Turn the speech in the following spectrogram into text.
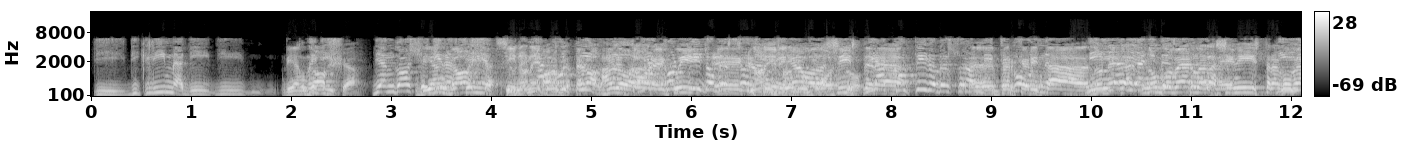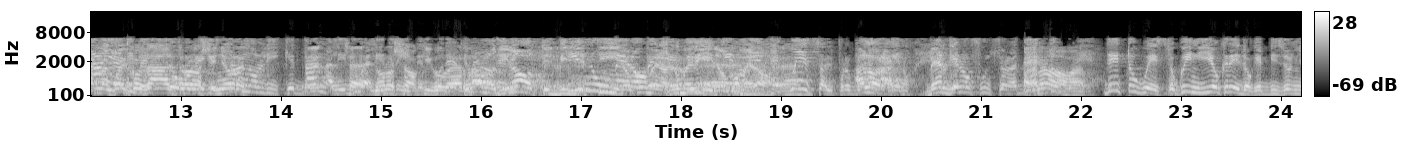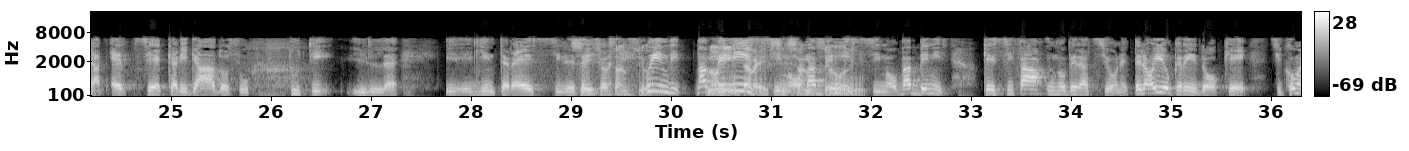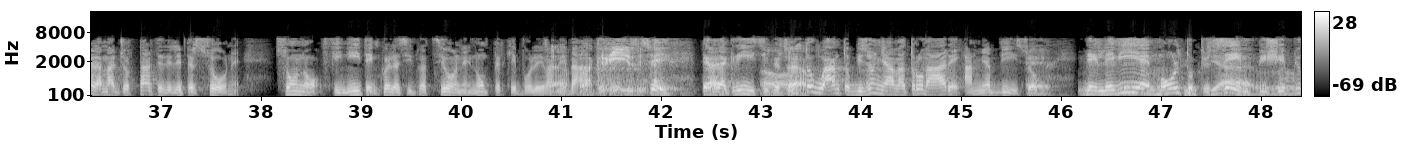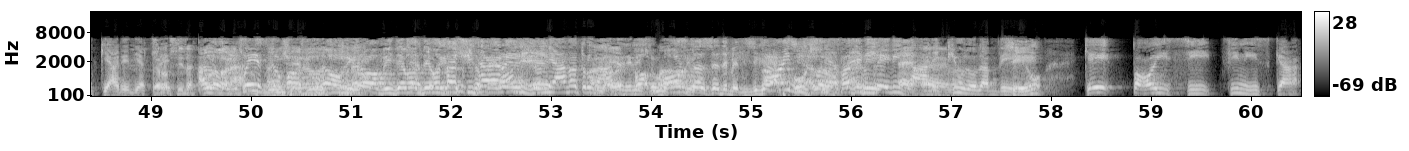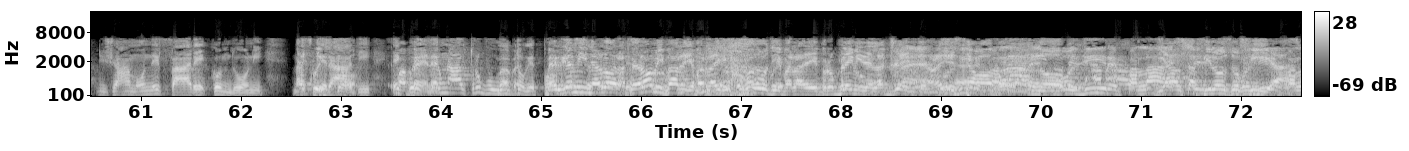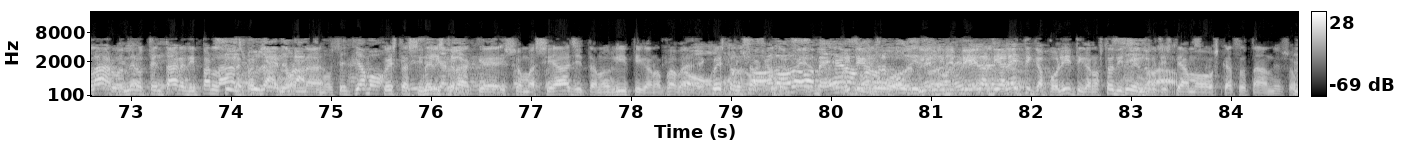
di, di clima, di, di, Di angoscia. Di, angoscia e di rassegnazione. Sì, non è proprio- Però, mi direttore, ha qui colpito eh, personalmente. Assistere Mi ha colpito personalmente eh, per con carità, non, è la- non governa la sinistra, governa qualcos'altro, la signora... che stanno lì, che vanno alle Eh, due, cioè, alle non lo so chi governa. Vanno di notte il bigliettino, numero, come no, il numerino, come no. E questo è il problema Allora, che, non, Berg- che non funziona. Ma Detto, no, ma- detto questo, quindi io credo che bisogna, eh, si è caricato su tutti il- gli interessi, le Sì, sanzioni. Quindi va benissimo, va benissimo, va benissimo che si fa un'operazione, però io credo che siccome la maggior parte delle persone sono finite in quella situazione non perché volevano Certo, evadere, la crisi. Sì. per Eh. la crisi, per Oh. tutto Certo. quanto, bisognava trovare, a mio avviso, Eh, delle vie molto più più, chiaro, semplici no? e più chiare di accesso. Allora, questo posso. No, dire. però vi devo, Certo devo che tacitare... però bisognava trovare allora, delle soluzioni. Portas. Poi bisogna Allora, fatemi- sempre evitare, eh, eh, chiudo davvero, Sì. che poi si finisca diciamo, nel fare condoni mascherati. questo- E questo bene. è un altro punto che poi... Bergamini, allora, però mi pare che parlare di questa cosa vuol dire parlare dei problemi della gente, non è che Vuol dire stiamo parlare- parlando vuol dire parlare di alta sì, filosofia. vuol dire parlare o almeno tentare di parlare Sì, scusate, un attimo, sentiamo questa Bergamini. sinistra che insomma si agitano, litigano, vabbè, No, questo è lo no, no, no, vabbè, è una contrapposizione, è vero. nella dialettica politica, non sto dicendo che ci stiamo sì. scazzottando, insomma.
